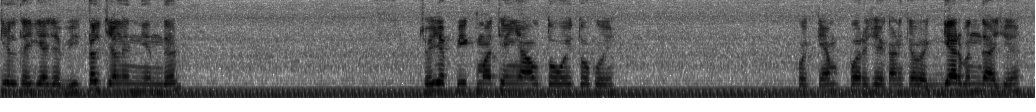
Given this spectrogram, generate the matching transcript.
કિલ થઈ ગયા છે વ્હીકલ ચેલેન્જની અંદર. જોઈએ પીકમાંથી અહીંયા આવતો હોય તો કોઈ. કોઈ કેમ્પર છે, કારણ કે હવે અગિયાર બંદા છે.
